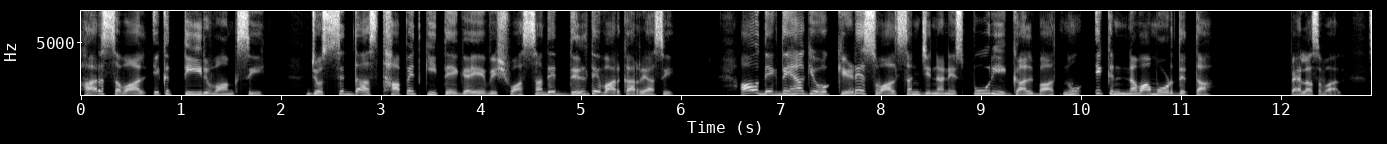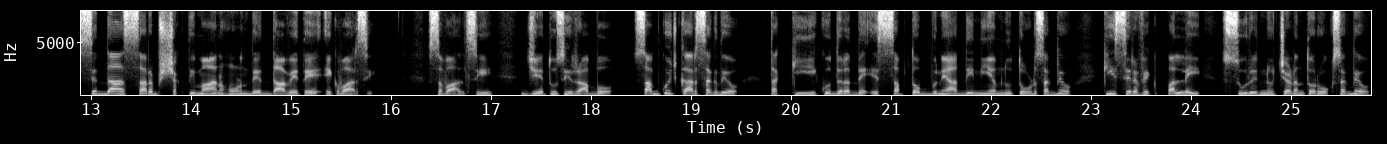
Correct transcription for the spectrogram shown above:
ਹਰ ਸਵਾਲ ਇੱਕ ਤੀਰ ਵਾਂਗ ਸੀ, ਜੋ ਸਿੱਧਾ ਸਥਾਪਿਤ ਕੀਤੇ ਗਏ ਵਿਸ਼ਵਾਸਾਂ ਦੇ ਦਿਲ ਤੇ ਵਾਰ ਕਰ ਰਿਹਾ ਸੀ। ਆਓ ਦੇਖਦੇ ਹਾਂ ਕਿ ਉਹ ਕਿਹੜੇ ਸਵਾਲ ਸਨ ਜਿਨ੍ਹਾਂ ਨੇ ਇਸ ਪੂਰੀ ਗੱਲਬਾਤ ਨੂੰ ਇੱਕ ਨਵਾਂ ਮੋੜ ਦਿੱਤਾ। ਪਹਿਲਾ ਸਵਾਲ, ਸਿੱਧਾ ਸਰਬਸ਼ਕਤੀਮਾਨ ਹੋਣ ਦੇ ਦਾਅਵੇ ਤੇ ਇੱਕ ਵਾਰ ਸੀ। ਸਵਾਲ ਸੀ, ਜੇ ਤੁਸੀਂ ਰੱਬ ਹੋ, ਸਭ ਕੁਝ ਕਰ ਸਕਦੇ ਹੋ, ਤਾਂ ਕੀ ਕੁਦਰਤ ਦੇ ਇਸ ਸਭ ਤੋਂ ਬੁਨਿਆਦੀ ਨਿਯਮ ਨੂੰ ਤੋੜ ਸਕਦੇ ਹੋ? ਕੀ ਸਿਰਫ ਇੱਕ ਪੱਲੇ ਲਈ ਸੂਰਜ ਨੂੰ ਚੜ੍ਹਨ ਤੋਂ ਰੋਕ ਸਕਦੇ ਹੋ?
